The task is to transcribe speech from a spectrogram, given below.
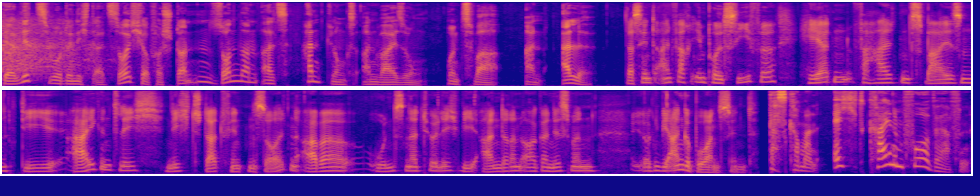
Der Witz wurde nicht als solcher verstanden, sondern als Handlungsanweisung, und zwar an alle das sind einfach impulsive Herdenverhaltensweisen, die eigentlich nicht stattfinden sollten, aber uns natürlich wie anderen Organismen irgendwie angeboren sind. Das kann man echt keinem vorwerfen.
